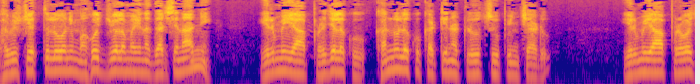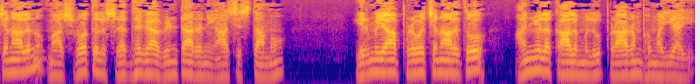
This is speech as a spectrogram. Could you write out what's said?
భవిష్యత్తులోని మహోజ్వలమైన దర్శనాన్ని ఇర్మియా ప్రజలకు కన్నులకు కట్టినట్లు చూపించాడు. ఇర్మియా ప్రవచనాలను మా శ్రోతలు శ్రద్ధగా వింటారని ఆశిస్తాము. ఇర్మియా ప్రవచనాలతో అన్యుల కాలములు ప్రారంభమయ్యాయి.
